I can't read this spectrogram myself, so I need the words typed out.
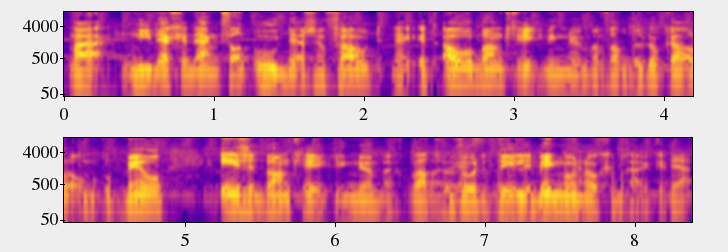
Maar niet dat je denkt van, oeh, dat is een fout. Nee, het oude bankrekeningnummer van de lokale omroep Mil is het bankrekeningnummer wat we voor de telebingo nog gebruiken. Ja.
